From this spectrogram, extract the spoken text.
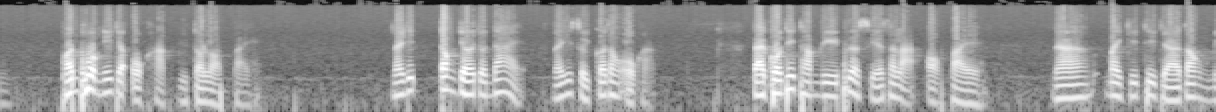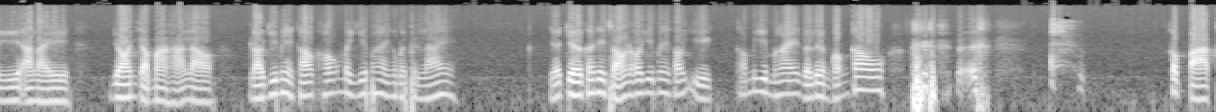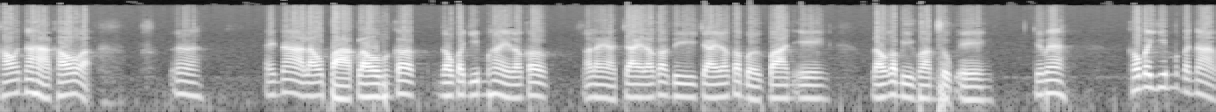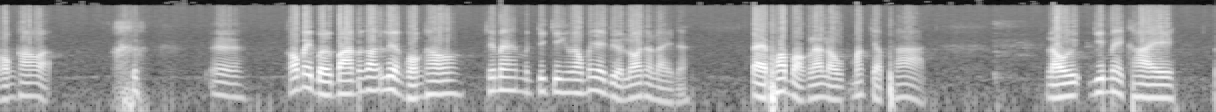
เพราะพวกนี้จะอกหักอยู่ตลอดไป ในที่ต้องเจอจนได้ ในที่สุดก็ต้องอกหัก แต่คนที่ทำดีเพื่อเสียสละออกไปนะ ไม่คิดที่จะต้องมีอะไรย้อนกลับมาหาเรา เรายิ้มให้เขาเขาไม่ยิ้มให้ก็ไม่เป็นไร เดี๋ยวเจอครั้งที่สองแล้วเรายิ้มให้เขาอีกเขาไม่ยิ้มให้ก็เรื่องของเขาก็ปากเขาหน้าเขาอะ เออ ไอ้หน้าเราปากเรามันก็เราก็ยิ้มให้เราก็อะไรอะใจเราก็ดีใจแล้วก็เบิกบานเอง เราก็มีความสุขเองใช่ไหมเขาไม่ยิ้มมันก็หน้าของเขาอะ เออเขาไม่เบิกบานมันก็เรื่องของเขาใช่ไหมมันจริงๆ เราไม่ได้เดือดร้อนอะไรนะแต่พ่อบอกแล้วเรามักจะพลาด เรายิ้มให้ใคร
